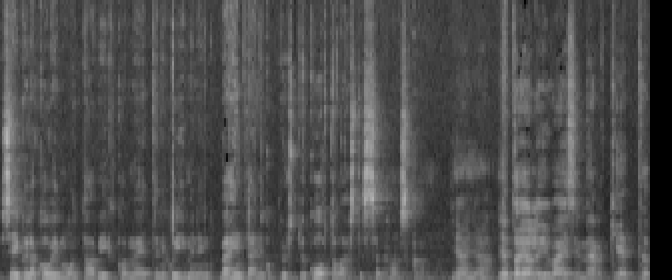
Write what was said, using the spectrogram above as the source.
se ei kyllä kovin montaa viikkoa mene, että niin kuin ihminen vähintään niin kuin pystyy kohtalaisesti sen hanskaamaan. Ja, ja. ja toi oli hyvä esimerkki, että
